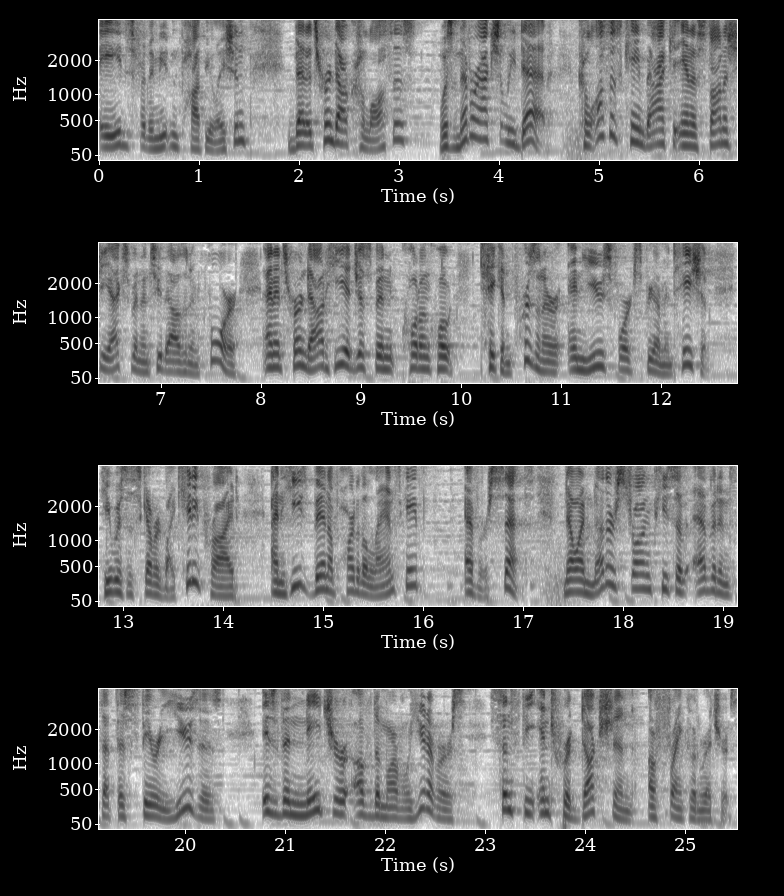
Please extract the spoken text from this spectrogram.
AIDS for the mutant population, that it turned out Colossus was never actually dead. Colossus came back in Astonishing X-Men in 2004, and it turned out he had just been quote unquote taken prisoner and used for experimentation. He was discovered by Kitty Pryde, and he's been a part of the landscape ever since. Now, another strong piece of evidence that this theory uses is the nature of the Marvel Universe since the introduction of Franklin Richards.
